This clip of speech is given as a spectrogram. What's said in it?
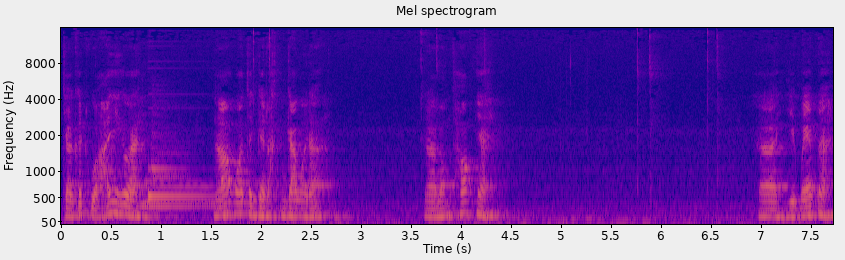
Chờ kết quả nha các bạn. Nó quá trình cài đặt thành công rồi đó. Rồi, bấm thoát nha. Rồi dẹp ép nè.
